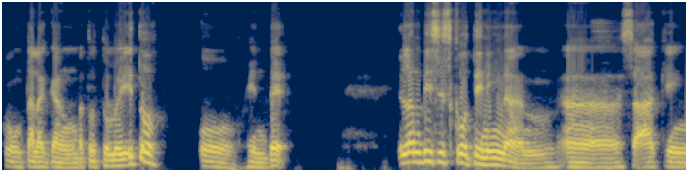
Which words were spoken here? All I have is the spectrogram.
kung talagang matutuloy ito o hindi. Ilang bisis ko tiningnan ah, sa aking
